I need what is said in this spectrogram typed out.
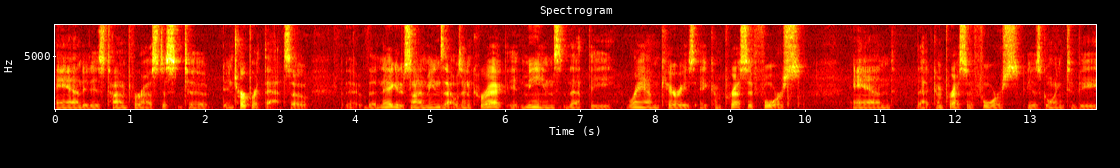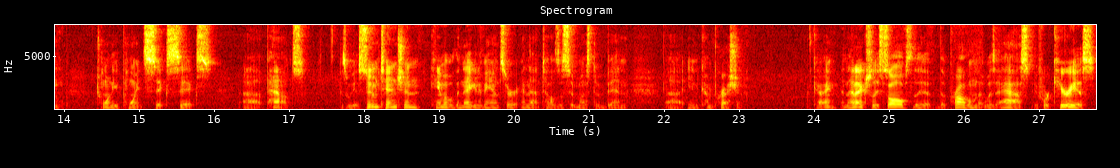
and it is time for us to, to interpret that. So the, negative sign means that was incorrect. It means that the ram carries a compressive force, and that compressive force is going to be 20.66 uh, pounds. Because we assumed tension, came up with a negative answer, and that tells us it must have been uh, in compression. Okay, and that actually solves the, the problem that was asked. If we're curious,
